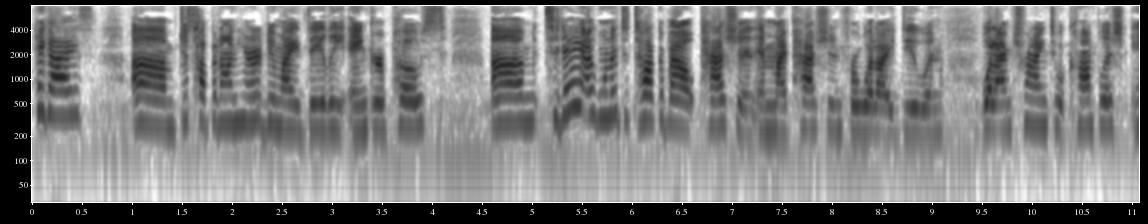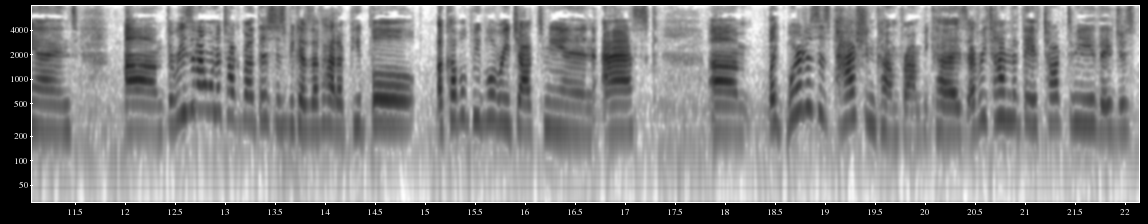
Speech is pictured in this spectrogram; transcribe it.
Hey guys, um, just hopping on here to do my daily anchor post. Um, today I wanted to talk about passion and my passion for what I do and what I'm trying to accomplish. And um, the reason I want to talk about this is because I've had a people, a couple people reach out to me and ask, um, like, where does this passion come from? Because every time that they've talked to me, they just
